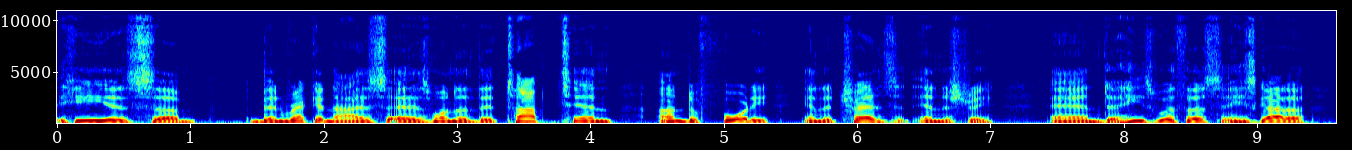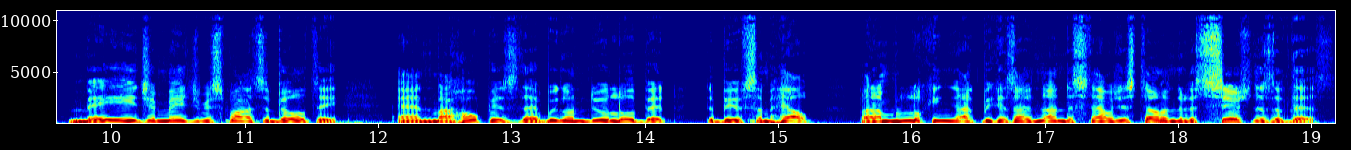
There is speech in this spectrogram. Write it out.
he has um, been recognized as one of the top ten under forty in the transit industry, and uh, he's with us. He's got a major, major responsibility, and my hope is that we're going to do a little bit to be of some help. But I'm looking at, because I understand. I was just telling you the seriousness of this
